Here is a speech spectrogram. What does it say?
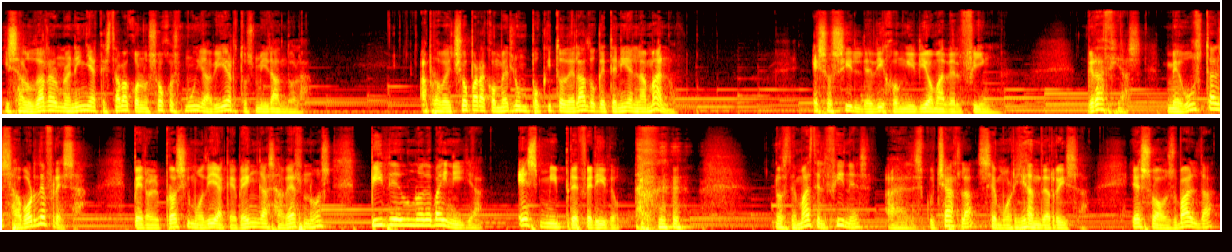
y saludar a una niña que estaba con los ojos muy abiertos mirándola. Aprovechó para comerle un poquito de helado que tenía en la mano. Eso sí, le dijo en idioma delfín. Gracias, me gusta el sabor de fresa, pero el próximo día que vengas a vernos, pide uno de vainilla. Es mi preferido. Los demás delfines, al escucharla, se morían de risa. Eso a Osvalda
